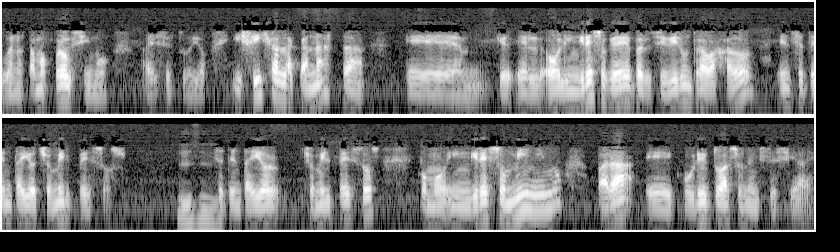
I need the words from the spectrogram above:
bueno, estamos próximos a ese estudio. Y fijan la canasta eh, que el, o el ingreso que debe percibir un trabajador en 78 mil pesos. 78 mil pesos como ingreso mínimo para eh, cubrir todas sus necesidades.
